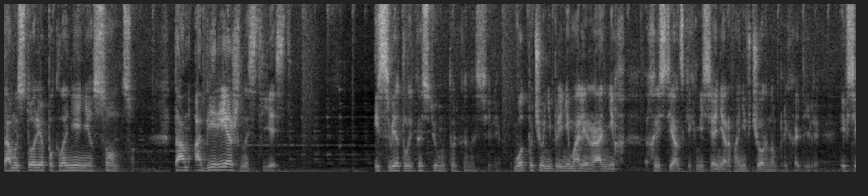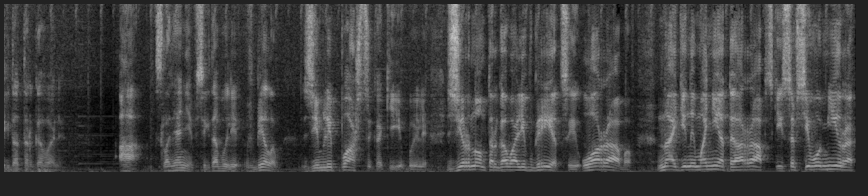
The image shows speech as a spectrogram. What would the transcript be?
Там история поклонения солнцу. Там обережность есть. И светлые костюмы только носили. Вот почему не принимали ранних христианских миссионеров. Они в черном приходили и всегда торговали. А славяне всегда были в белом. Землепашцы какие были. Зерном торговали в Греции, у арабов. Найдены монеты арабские. Со всего мира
